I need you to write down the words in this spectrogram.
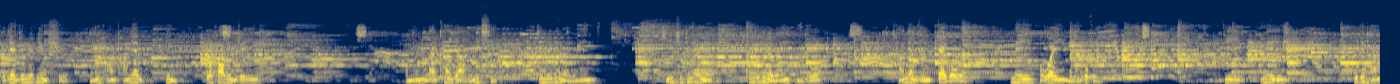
可见颈椎病是临床常见病多发病之一。我们来看一下引起颈椎病的原因。引起颈椎原颈椎病的原因很多，常见及概括为内因和外因两部分。第一，内因，椎间盘、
